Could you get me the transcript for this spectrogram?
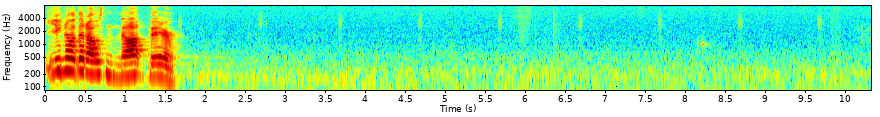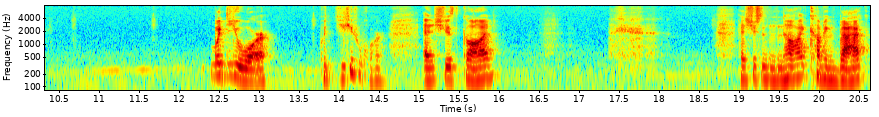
You know that I was not there. But you were. But you were. And she's gone. And she's not coming back.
